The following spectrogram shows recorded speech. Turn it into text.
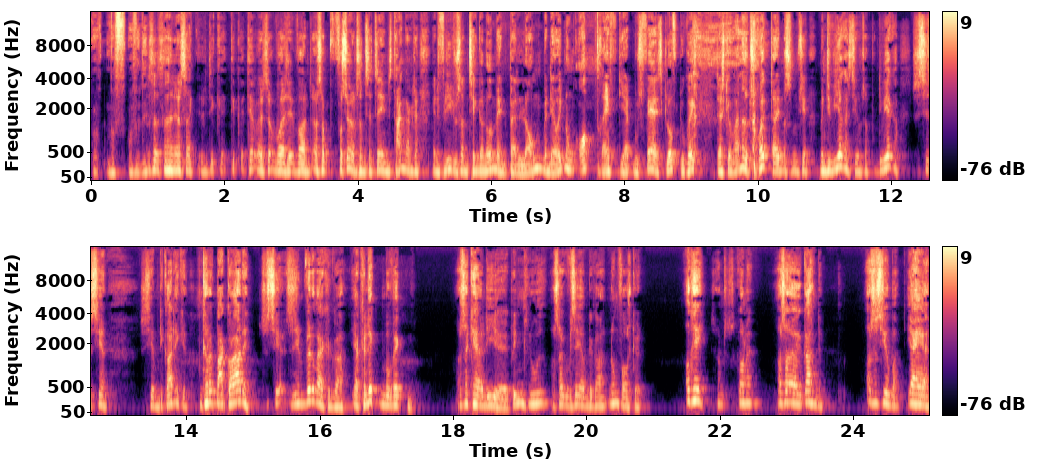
Hvor, hvor, hvorfor det? Og så, så havde han jo sagt, det, det, det, altså, det, så, hvor, hvor, og så forsøger han sådan at sætte hendes tankegang, så er det fordi, du sådan tænker noget med en ballon, men der er jo ikke nogen opdrift i atmosfærisk luft, du kan ikke, der skal jo være noget tryk derinde, og sådan siger, men det virker, siger hun så, det virker, så siger, siger, så siger han, det gør det ikke, men kan du ikke bare gøre det? Så siger, så siger han, ved du hvad jeg kan gøre? Jeg kan lægge den på vægten, og så kan jeg lige øh, binde en knude, og så kan vi se, om det gør nogen forskel. Okay, så, så går han og så øh, gør han det. Og så siger hun bare, ja ja,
